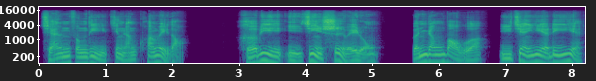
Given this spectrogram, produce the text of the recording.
咸丰帝竟然宽慰道：“何必以进士为荣？文章报国，以建业立业，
